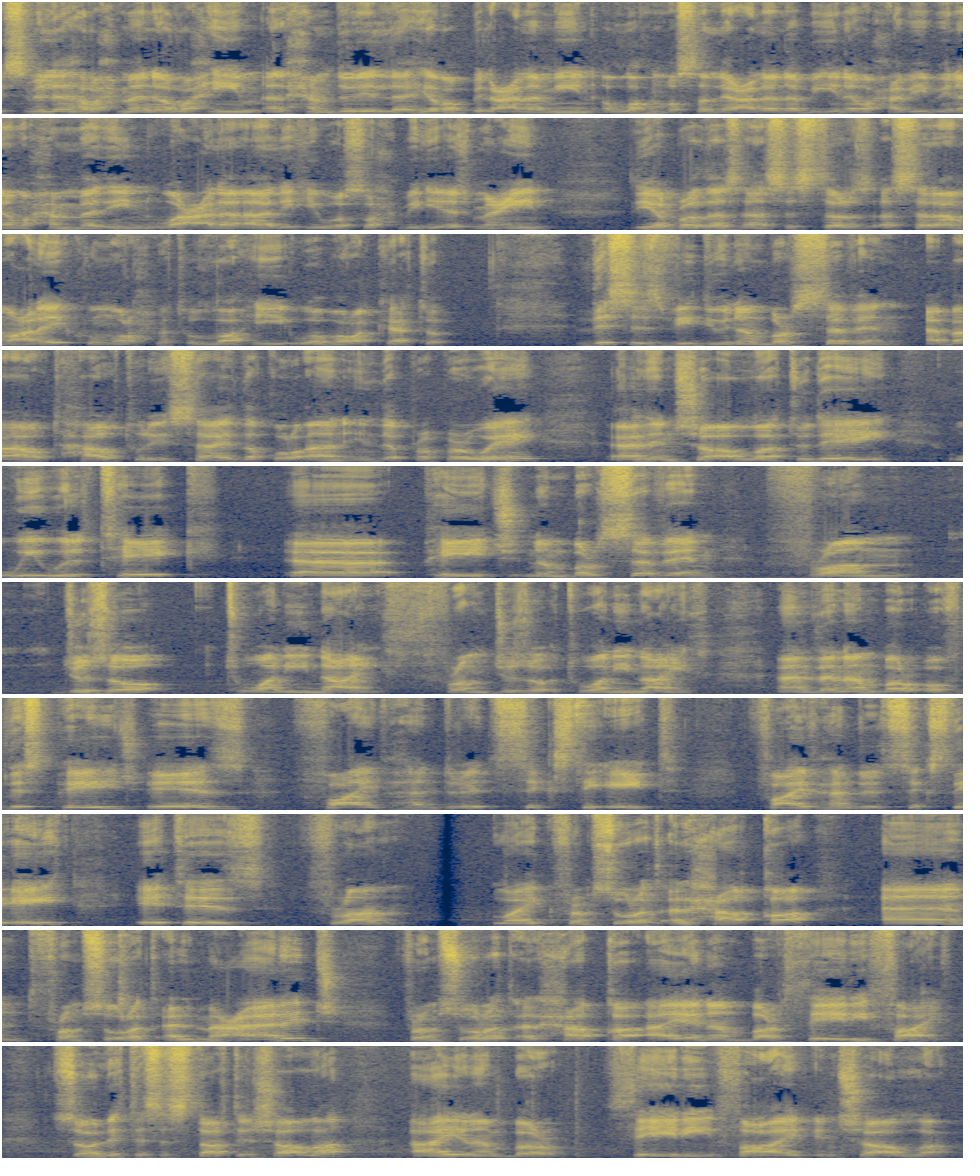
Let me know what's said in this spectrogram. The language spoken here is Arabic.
بسم الله الرحمن الرحيم الحمد لله رب العالمين اللهم صل على نبينا وحبيبنا محمد وعلى آله وصحبه أجمعين Dear brothers and sisters, Assalamu alaikum wa rahmatullahi wa barakatuh. This is video number 7 about how to recite the Quran in the proper way and inshallah today we will take uh, page number 7 from Juzo 29th from Juzo 29th and the number of this page is 568 568 it is from like from Surah Al-Haqqa and from Surah Al-Ma'arij from Surah Al-Haqqa ayah number 35 so let us start inshallah ayah number 35 inshallah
